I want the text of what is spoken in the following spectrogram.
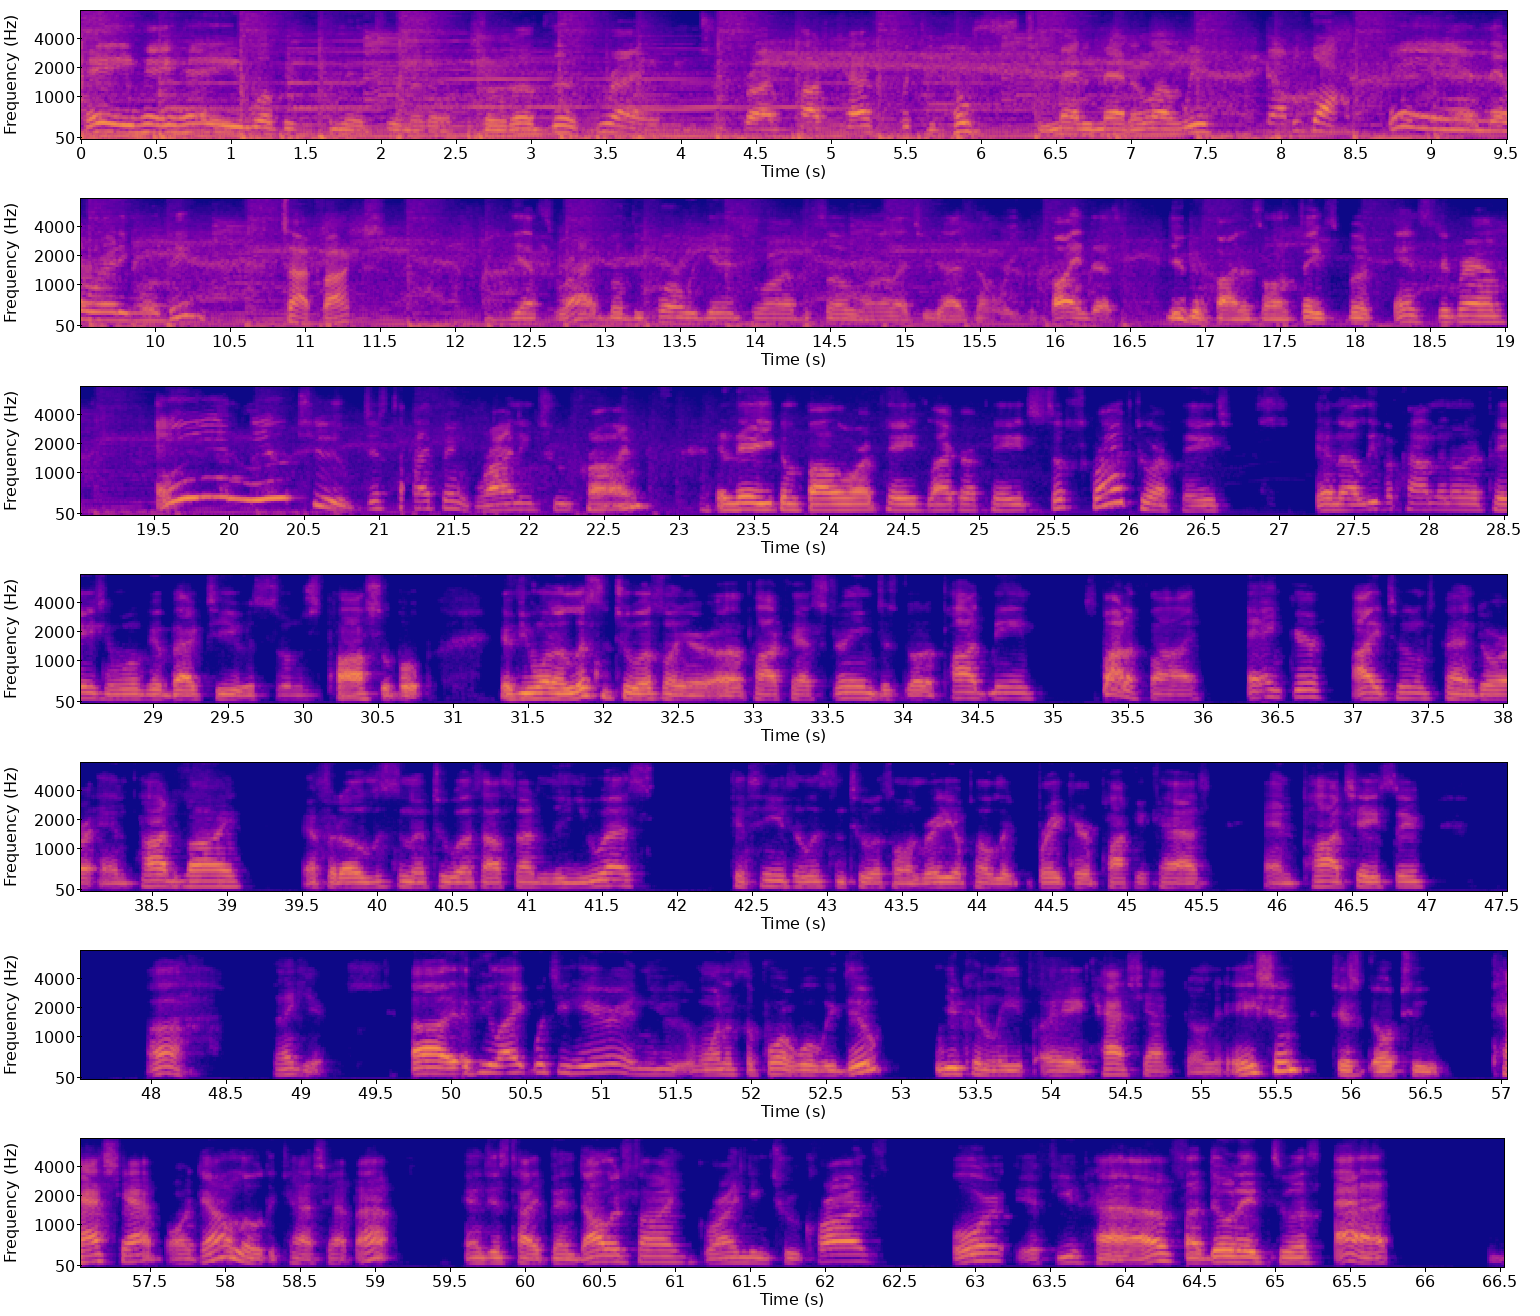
Hey, hey, hey, welcome to another episode of the Grind True Crime Podcast with your host, Maddie Matt, along with Gabby Gab. and narrating will be. Todd Fox. Yes, right. But before we get into our episode, I want to let you guys know where you can find us. You can find us on Facebook, Instagram, and YouTube. Just type in Grinding True Crime, and there you can follow our page, like our page, subscribe to our page, and uh, leave a comment on our page, and we'll get back to you as soon as possible. If you want to listen to us on your uh, podcast stream, just go to Podbean, Spotify, Anchor, iTunes, Pandora, and Podvine. And for those listening to us outside of the U.S., continue to listen to us on Radio Public, Breaker, Pocket Cast, and Podchaser. Ah, thank you. Uh, if you like what you hear and you want to support what we do, you can leave a Cash App donation. Just go to Cash App or download the Cash App app and just type in dollar sign grinding true crimes. Or if you have, uh, donate to us at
